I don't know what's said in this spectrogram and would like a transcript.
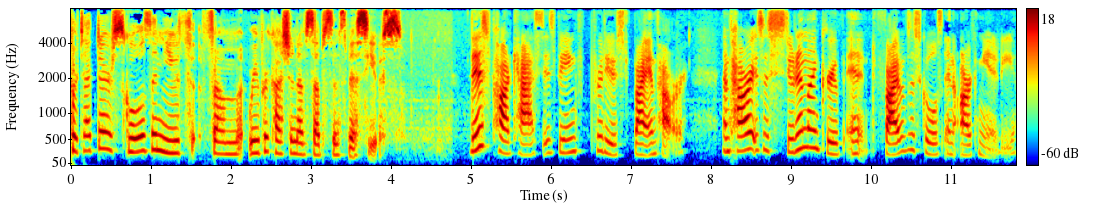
protect our schools and youth from repercussion of substance misuse. This podcast is being produced by Empower. Empower is a student led group in five of the schools in our community.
